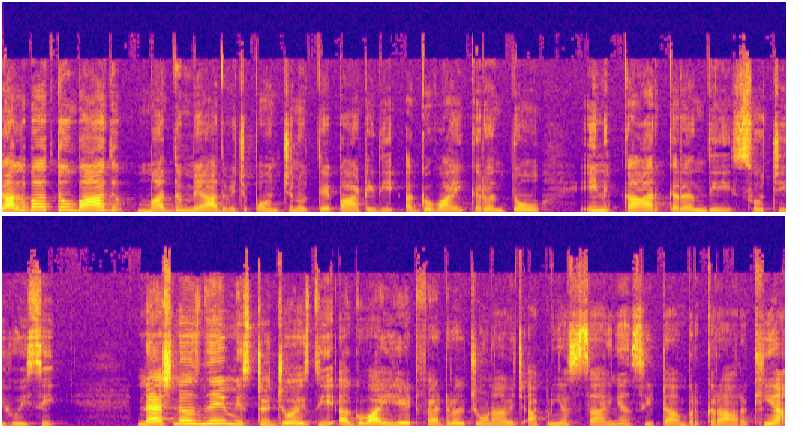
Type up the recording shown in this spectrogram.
ਗੱਲਬਾਤ ਤੋਂ ਬਾਅਦ ਮੱਧ ਮਿਆਦ ਵਿੱਚ ਪਹੁੰਚਣ ਉੱਤੇ ਪਾਰਟੀ ਦੀ ਅਗਵਾਈ ਕਰਨ ਤੋਂ ਇਨਕਾਰ ਕਰਨ ਦੀ ਸੋਚੀ ਹੋਈ ਸੀ। ਨੈਸ਼ਨਲਸ ਨੇ ਮਿਸਟਰ ਜੋਇਸ ਦੀ ਅਗਵਾਈ ਹੇਠ ਫੈਡਰਲ ਚੋਣਾਂ ਵਿੱਚ ਆਪਣੀਆਂ ਸਾਰੀਆਂ ਸੀਟਾਂ ਬਰਕਰਾਰ ਰੱਖੀਆਂ,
